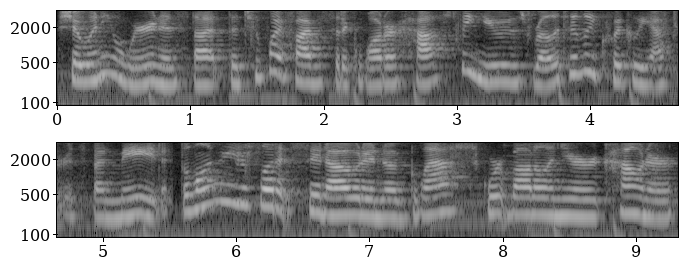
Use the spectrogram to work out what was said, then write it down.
show any awareness that the 2.5 acidic water has to be used relatively quickly after it's been made. The longer you just let it sit out in a glass squirt bottle on your counter,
